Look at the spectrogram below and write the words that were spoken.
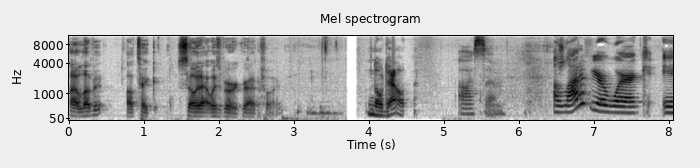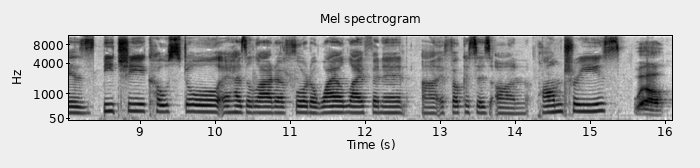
I love it. I'll take it. So that was very gratifying. No doubt. Awesome. A lot of your work is beachy, coastal. It has a lot of Florida wildlife in it. Uh, it focuses on palm trees. Well,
